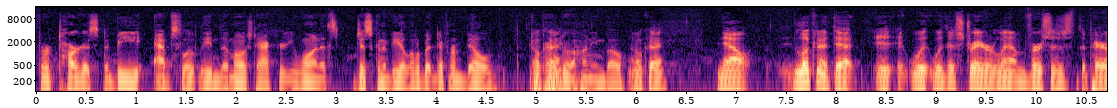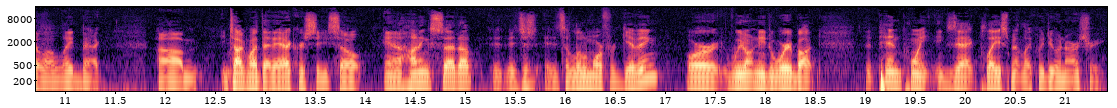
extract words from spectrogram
for targets to be absolutely the most accurate you want, it's just going to be a little bit different build compared Okay. to a hunting bow. Okay. Now, looking at that it, it, with, with a straighter limb versus the parallel laid back, um, you talk about that accuracy. So, in a hunting setup, it, it just it's a little more forgiving, or we don't need to worry about the pinpoint exact placement like we do in archery.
